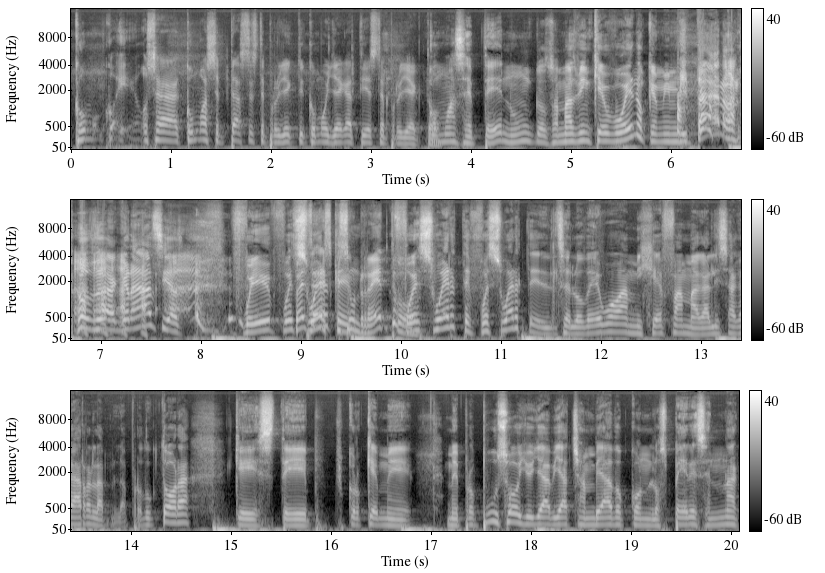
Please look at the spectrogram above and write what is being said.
¿Cómo, eh, o sea, ¿cómo aceptaste este proyecto y cómo llega a ti este proyecto? ¿Cómo acepté? Nunca. O sea, más bien qué bueno que me invitaron. o sea, gracias. Fue, fue Pues, suerte. es que es un reto. Fue suerte, fue suerte. Se lo debo a mi jefa Magali Zagarra, la, la productora, que este creo que me, me propuso. Yo ya había chambeado con los Pérez en una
